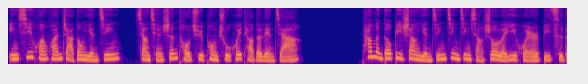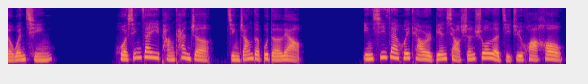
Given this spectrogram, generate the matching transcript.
银溪缓缓眨动眼睛，向前伸头去碰触灰条的脸颊。他们都闭上眼睛，静静享受了一会儿彼此的温情。火星在一旁看着，紧张的不得了。银溪在灰条耳边小声说了几句话后，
